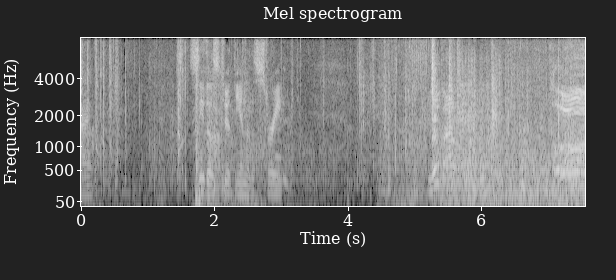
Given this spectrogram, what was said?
Alright. See those two at the end of the street. Move out.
